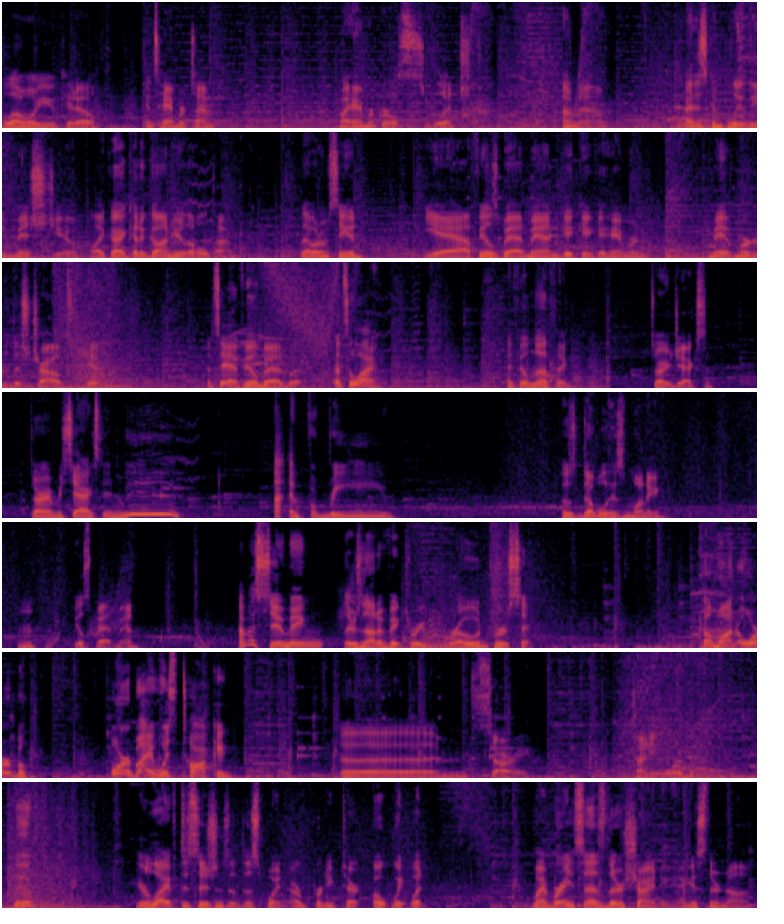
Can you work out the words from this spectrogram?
Are you, kiddo? It's hammer time. My hammer girl's glitched. Oh no. I just completely missed you. Like, I could have gone here the whole time. Is that what I'm seeing? Yeah, feels bad, man. Get Giga hammered may have murdered this child's kid. I'd say I feel bad, but that's a lie. I feel nothing. Sorry, Jackson. Sorry, Miss Jackson. Woo! I am free. That was double his money. Hmm, feels bad, man. I'm assuming there's not a victory road per se. Come on, Orb. Orb, I was talking. Uh, sorry tiny orb. Boop! Your life decisions at this point are pretty ter- Oh, wait, what? My brain says they're shiny. I guess they're not.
